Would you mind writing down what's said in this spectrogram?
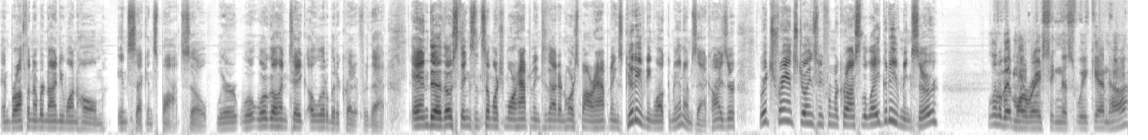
and brought the number 91 home in second spot. So we're, we'll, we'll go ahead and take a little bit of credit for that. And uh, those things and so much more happening tonight on Horsepower Happenings. Good evening. Welcome in. I'm Zach Heiser. Rich France joins me from across the way. Good evening, sir. A little bit more racing this weekend, huh?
